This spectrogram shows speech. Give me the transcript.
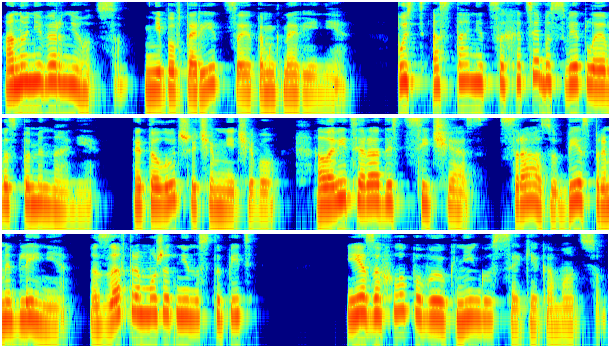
Оно не вернется, не повторится это мгновение. Пусть останется хотя бы светлое воспоминание. Это лучше, чем ничего. Ловите радость сейчас, сразу, без промедления. Завтра может не наступить. Я захлопываю книгу Секи Камацу.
